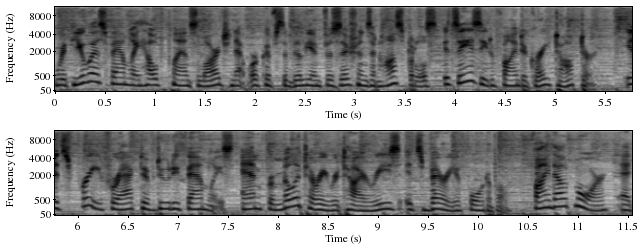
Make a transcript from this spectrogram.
With U.S. Family Health Plan's large network of civilian physicians and hospitals, it's easy to find a great doctor. It's free for active duty families, and for military retirees, it's very affordable. Find out more at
